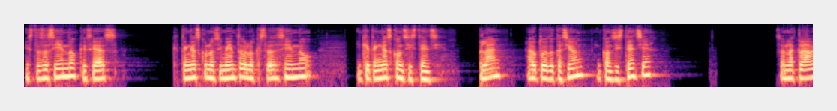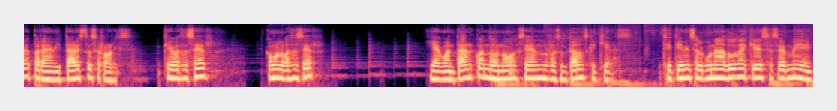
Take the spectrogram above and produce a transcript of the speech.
estás haciendo, que seas, que tengas conocimiento de lo que estás haciendo y que tengas consistencia. Plan, autoeducación y consistencia son la clave para evitar estos errores. ¿Qué vas a hacer? ¿Cómo lo vas a hacer? Y aguantar cuando no sean los resultados que quieras. Si tienes alguna duda quieres hacerme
